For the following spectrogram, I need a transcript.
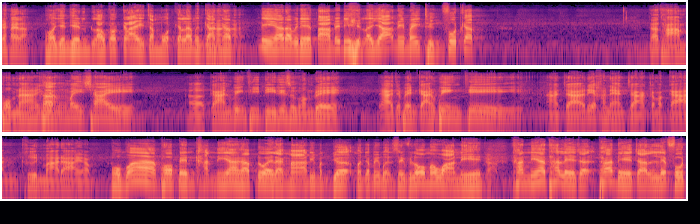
ใกล้ละ พอเย็นๆ เราก็ใกล้จะหมดกันแล้วเหมือนกันครับ อ่า นี่ฮะดาวิเดตามได้ดี ระยะนี่ไม่ถึงฟุตครับ ถ้าถามผมนะ ครับ ยังไม่ใช่เอ่อการวิ่งที่ดีที่สุดของเดรแต่อาจจะเป็นการวิ่งที่อาจจะเรียกคะแนนจากกรรมการคืนมาได้ครับ ผมว่าพอเป็นคันนี้ครับ ด้วยแรงม้าที่มันเยอะมันจะไม่เหมือนเซฟิโลเมื่อวานนี้ ครับ คันนี้ถ้าเลจะถ้าเดจะเลฟฟุต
